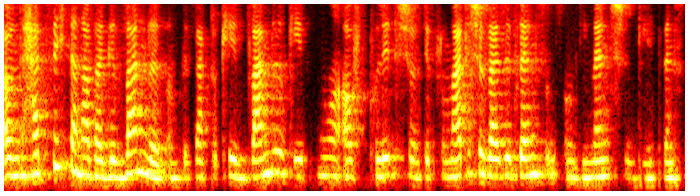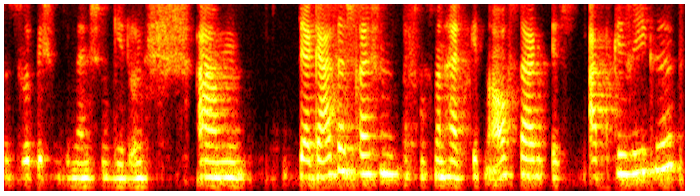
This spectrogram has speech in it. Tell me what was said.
Und hat sich dann aber gewandelt und gesagt, okay, Wandel geht nur auf politische und diplomatische Weise, wenn es uns um die Menschen geht, wenn es uns wirklich um die Menschen geht. Und ähm, der Gazastreifen, das muss man halt eben auch sagen, ist abgeriegelt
